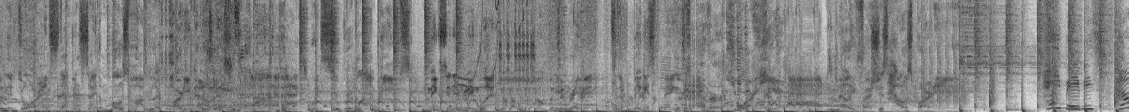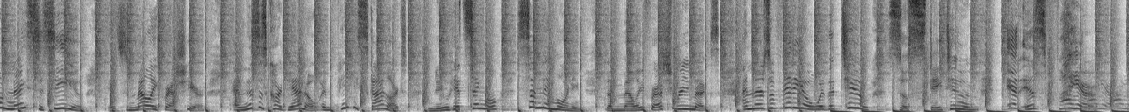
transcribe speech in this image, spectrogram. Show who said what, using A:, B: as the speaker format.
A: Open the door and step inside the most popular party palace. Packed with super glam peeps, mixing and mingling, jumping and raving to the biggest bangers ever. You are here at Melly Fresh's house party.
B: Hey babies, how nice to see you. It's Melly Fresh here, and this is Cardano and Pinky Skylark's new hit single, Sunday Morning, the Melly Fresh remix. And there's a video with it too, so stay tuned. It is fire.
